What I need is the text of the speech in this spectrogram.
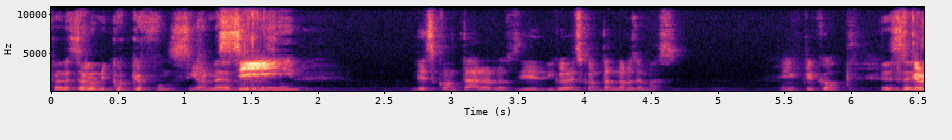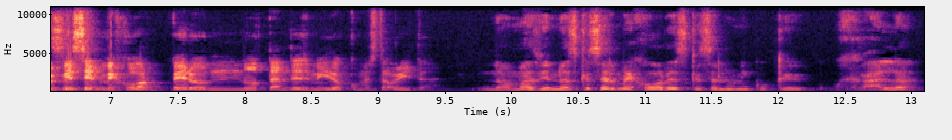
Pero es el único que funciona. sí, descontar a los, digo, descontando a los demás. ¿Me explico? Es- creo es- que es el mejor, pero no tan desmedido como está ahorita. No, más bien no es que sea el mejor, es que es el único que jala,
